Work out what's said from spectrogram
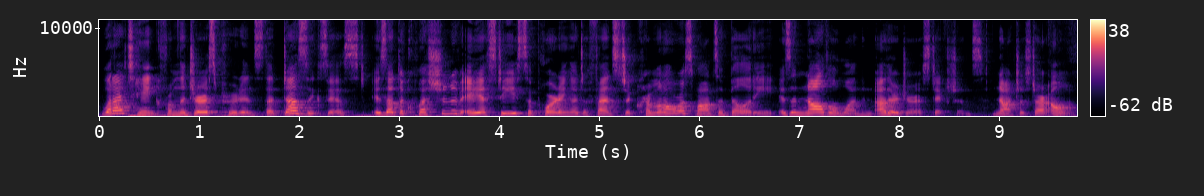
What I take from the jurisprudence that does exist is that the question of ASD supporting a defense to criminal responsibility is a novel one in other jurisdictions, not just our own.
